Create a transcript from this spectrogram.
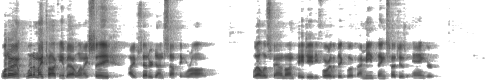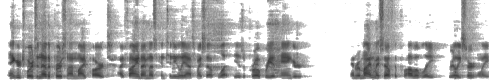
What, I, what am I talking about when I say I've said or done something wrong? Well, as found on page 84 of the Big Book, I mean things such as anger, Anger towards another person on my part, I find I must continually ask myself what is appropriate anger and remind myself that probably, really certainly,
